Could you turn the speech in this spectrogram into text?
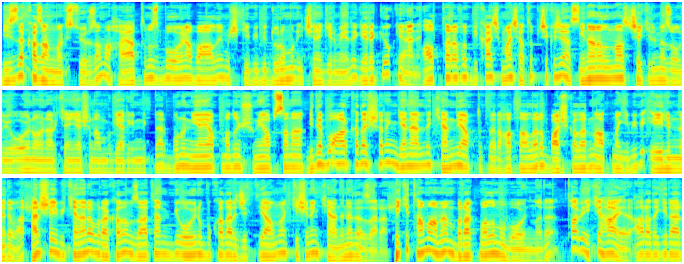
biz de kazanmak istiyoruz ama hayatımız bu oyuna bağlıymış gibi bir durumun içine girmeye de gerek yok yani. Alt tarafı birkaç maç atıp çıkacağız. İnanılmaz çekilmez oluyor oyun oynarken yaşanan bu gerginlikler. Bunu niye yapmadın şunu yapsana. Bir de bu arkadaşların genelde kendi yaptıkları hataları başkalarına atma gibi bir eğilimleri var. Her şeyi bir kenara bırakalım. Zaten bir oyunu bu kadar ciddiye almak kişinin kendine de zarar. Peki tamamen bırakmalı mı bu oyunları? Tabii ki hayır. Arada girer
